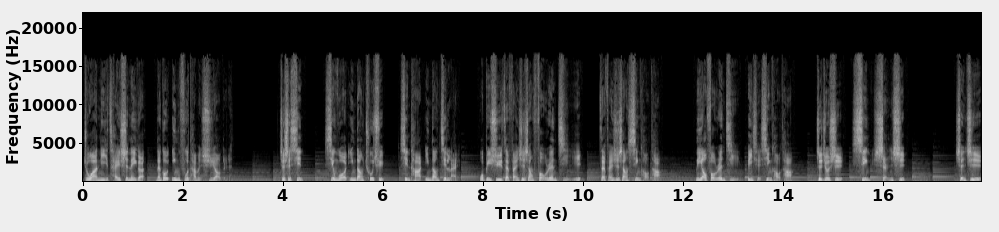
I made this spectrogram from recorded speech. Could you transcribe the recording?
主啊，你才是那个能够应付他们需要的人。”这是信，信我应当出去，信他应当进来。我必须在凡事上否认己，在凡事上信靠他。你要否认己，并且信靠他，这就是信神事。甚至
